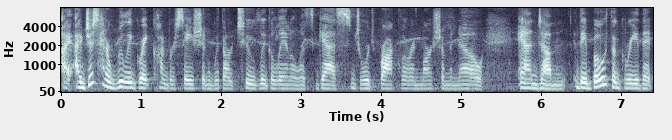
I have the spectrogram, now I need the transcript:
I, I, just had a really great conversation with our two legal analyst guests, George Brauchler and Marcia Minot. And um, they both agree that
